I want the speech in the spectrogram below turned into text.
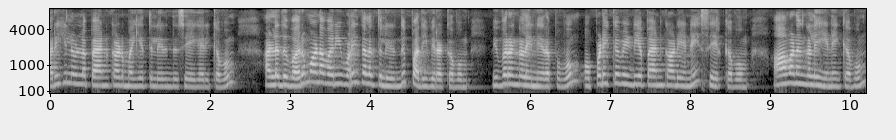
அருகிலுள்ள பேன் கார்டு மையத்திலிருந்து சேகரிக்கவும் அல்லது வருமான வரி வலைதளத்திலிருந்து பதிவிறக்கவும். விவரங்களை நிரப்பவும் ஒப்படைக்க வேண்டிய பேன் கார்டு எண்ணை சேர்க்கவும் ஆவணங்களை இணைக்கவும்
